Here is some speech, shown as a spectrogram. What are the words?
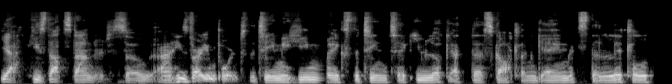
yeah, he's that standard. So uh, he's very important to the team. He makes the team tick. You look at the Scotland game, it's the little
